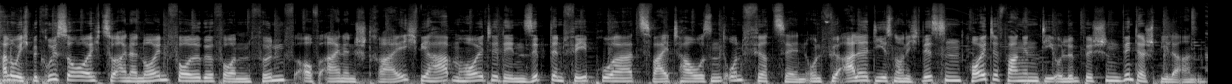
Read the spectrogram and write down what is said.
Hallo, ich begrüße euch zu einer neuen Folge von 5 auf einen Streich. Wir haben heute den 7. Februar 2014 und für alle, die es noch nicht wissen, heute fangen die Olympischen Winterspiele an.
